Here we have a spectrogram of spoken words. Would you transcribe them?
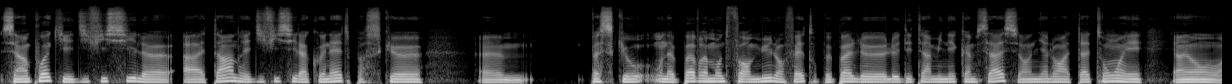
c'est un poids qui est difficile à atteindre et difficile à connaître parce que parce qu'on n'a pas vraiment de formule en fait, on peut pas le, déterminer comme ça, c'est en y allant à tâtons et, en,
